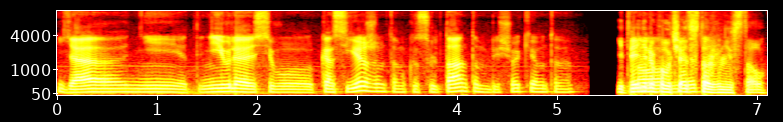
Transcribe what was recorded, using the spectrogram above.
Я не, не являюсь его консьержем, там, консультантом, еще кем-то. И тренером, получается, это- тоже не стал.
